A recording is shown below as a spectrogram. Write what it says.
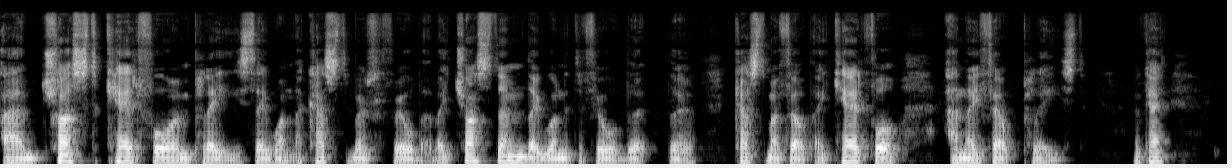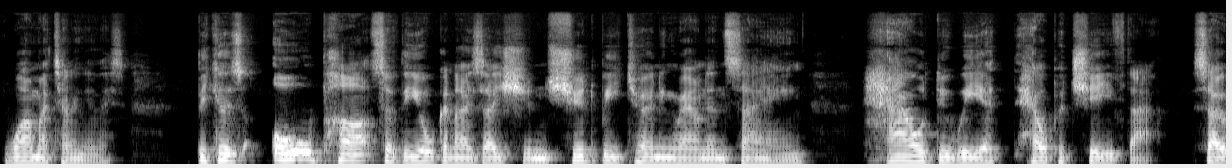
um, trust cared for and pleased. They want the customer to feel that they trust them. They wanted to feel that the customer felt they cared for and they felt pleased. Okay? Why am i telling you this? Because all parts of the organization should be turning around and saying how do we uh, help achieve that? So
